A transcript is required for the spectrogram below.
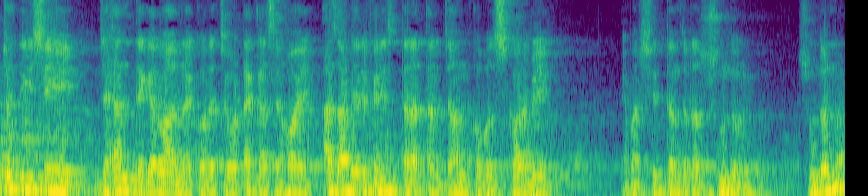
যদি সে যেখান থেকে রওনা করেছে, ওটা কাছে হয় আজাবের ফেরেশতারা তার জান কবজ করবে। এবার সিদ্ধান্তটা সুন্দর। সুন্দর না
